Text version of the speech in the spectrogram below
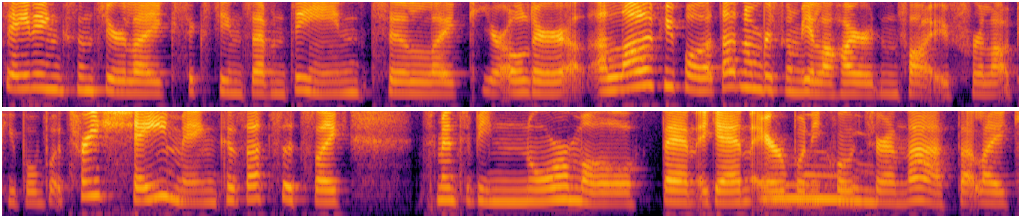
dating since you're like 16 17 till like you're older a lot of people that number is going to be a lot higher than five for a lot of people but it's very shaming because that's it's like it's meant to be normal then again air bunny mm. quotes around that that like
